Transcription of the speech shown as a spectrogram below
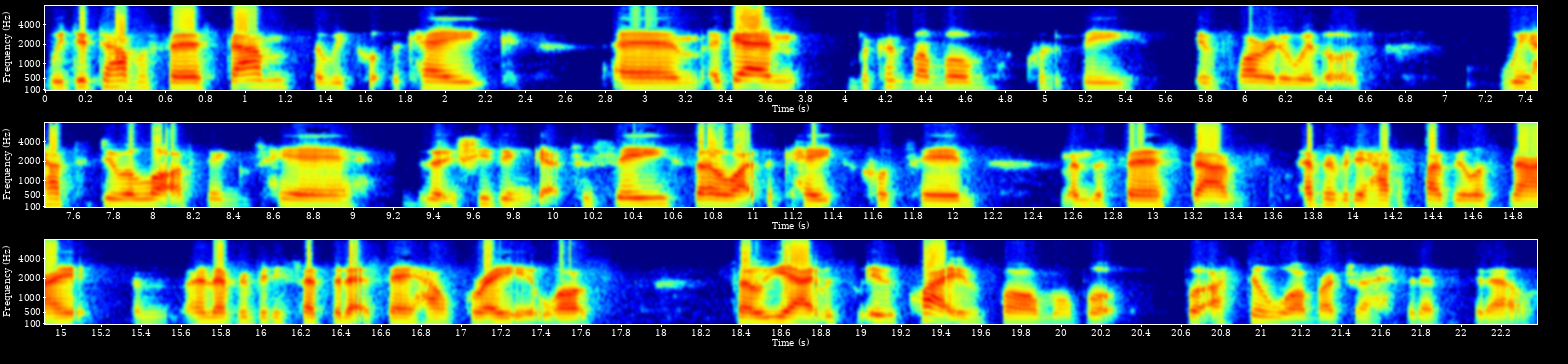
We did have a first dance, so we cut the cake. Um, again, because my mum couldn't be in Florida with us, we had to do a lot of things here that she didn't get to see. So, like the cake cutting and the first dance. Everybody had a fabulous night, and, and everybody said the next day how great it was. So yeah, it was it was quite informal, but but I still wore my dress and everything else.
